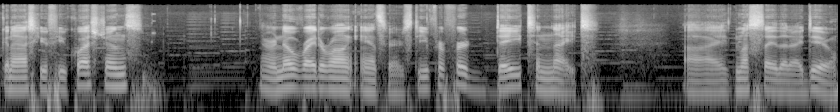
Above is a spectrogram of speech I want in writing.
gonna ask you a few questions. There are no right or wrong answers. Do you prefer day to night? I must say that I do.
